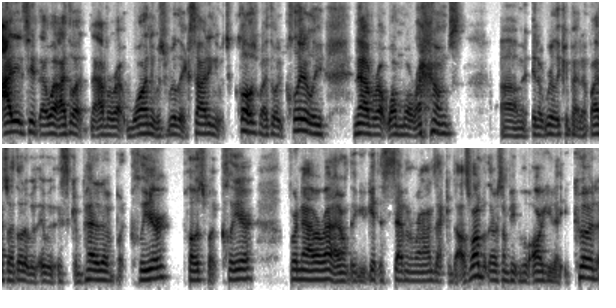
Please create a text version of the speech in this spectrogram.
I didn't see it that way. I thought Navarrete won. It was really exciting. It was close, but I thought clearly Navarrete won more rounds um, in a really competitive fight. So I thought it was it was competitive but clear, close but clear for Navarrete. I don't think you get to seven rounds that Gonzalez won, but there are some people who argue that you could.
